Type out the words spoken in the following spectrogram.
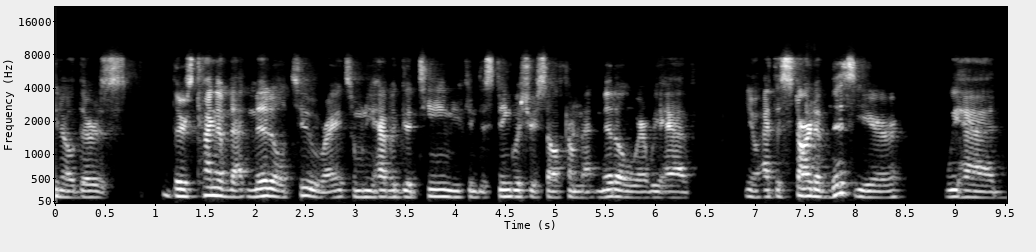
you know, there's there's kind of that middle too, right? So when you have a good team, you can distinguish yourself from that middle where we have, you know, at the start of this year, we had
